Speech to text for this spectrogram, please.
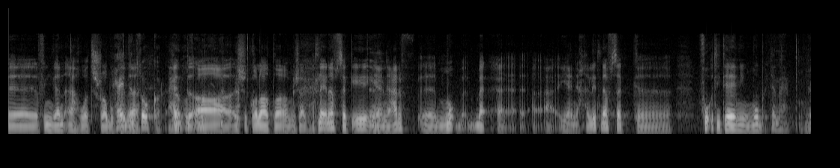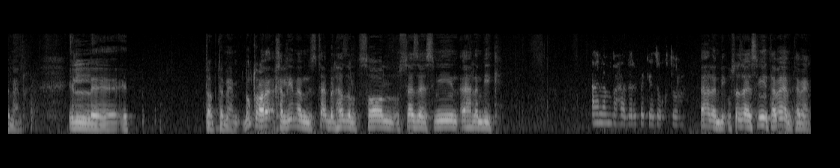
آه، فنجان قهوة تشربه كده. سكر. حتة آه شوكولاتة مش عارف هتلاقي نفسك إيه. يعني عارف آه، يعني خليت نفسك آه، فقت تاني ومبهر. تمام تمام. ال طب تمام. دكتور علاء خلينا نستقبل هذا الاتصال. أستاذة ياسمين أهلا بيكي أهلا بحضرتك يا دكتور. أهلا بيك. أستاذة ياسمين تمام تمام.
